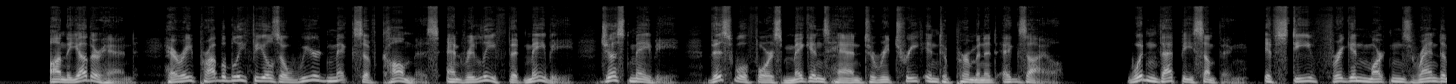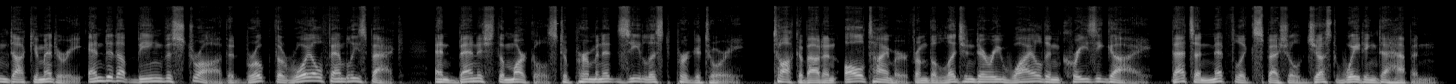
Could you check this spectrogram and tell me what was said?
On the other hand, Harry probably feels a weird mix of calmness and relief that maybe, just maybe, this will force Meghan's hand to retreat into permanent exile. Wouldn't that be something if Steve friggin Martin's random documentary ended up being the straw that broke the royal family's back and banished the Markles to permanent Z-list purgatory? Talk about an all-timer from the legendary Wild and Crazy Guy. That's a Netflix special just waiting to happen.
